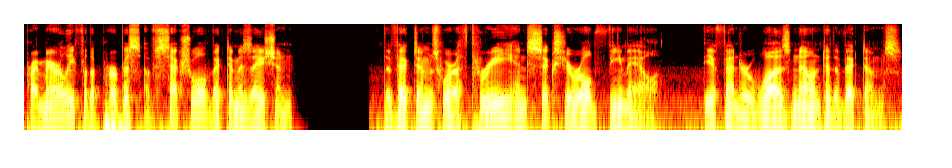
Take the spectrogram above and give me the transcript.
primarily for the purpose of sexual victimization. The victims were a 3 and 6 year old female. The offender was known to the victims.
